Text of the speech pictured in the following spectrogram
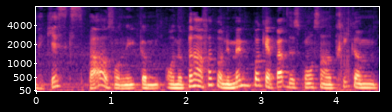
mais qu'est-ce qui se passe? On est comme, on n'a pas d'enfant, puis on n'est même pas capable de se concentrer comme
